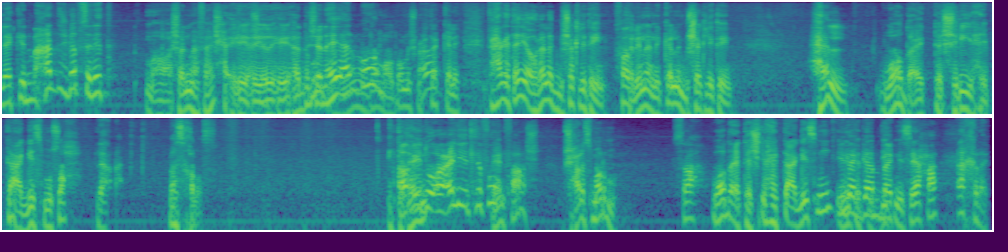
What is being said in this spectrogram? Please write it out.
لكن ما حدش جاب سيرتها. ما هو عشان ما فيهاش هي هي هي عشان هي هاندبول. الموضوع مش محتاج آه. كلام. في حاجة تانية أقولها لك بشكل تاني. خلينا نتكلم بشكل تاني. هل وضع التشريحي بتاع جسمه صح؟ لا. بس خلاص. انت آه ايده عليت ما لفوق ينفعش. مش حارس مرمى. صح. وضع التشريحي بتاع جسمي بتديك جنبك. مساحة. آخرك.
